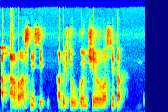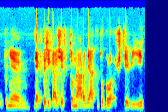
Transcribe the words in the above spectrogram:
A, a vlastně si, abych to ukončil, vlastně ta úplně, jak ty říkáš, že v tom nároďáku to bylo ještě víc,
